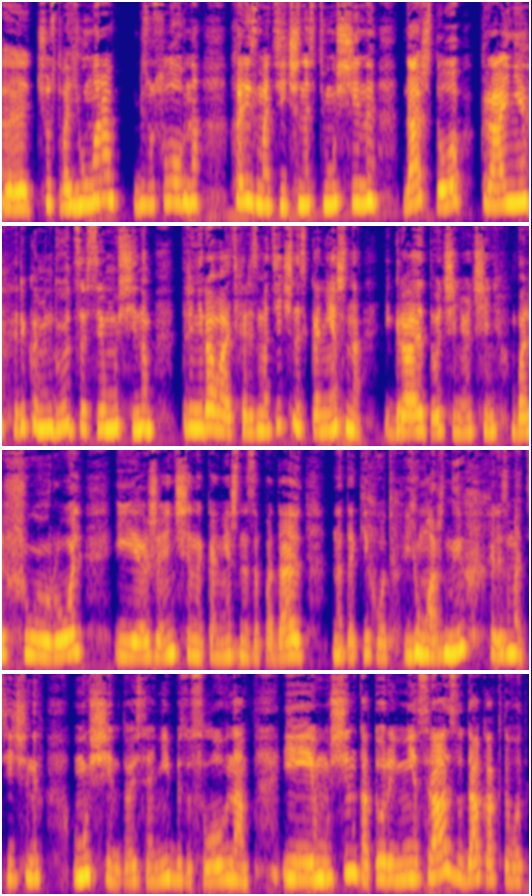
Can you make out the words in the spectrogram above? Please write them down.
э, чувство юмора, безусловно, харизматичность мужчины, да, что крайне рекомендуется всем мужчинам тренировать. Харизматичность, конечно, играет очень-очень большую роль, и женщины, конечно, западают на таких вот юморных, харизматичных мужчин. То есть они, безусловно, и мужчин, которые не сразу, да, как-то вот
